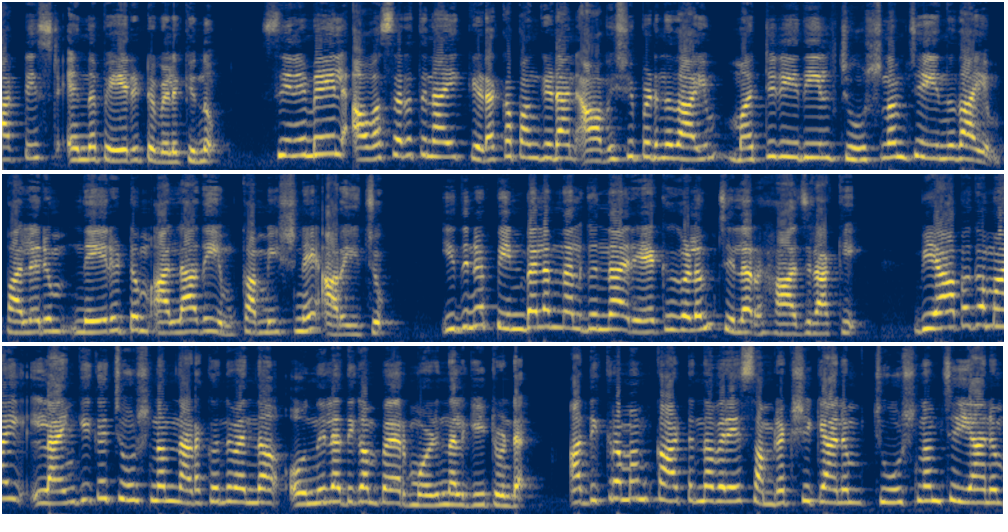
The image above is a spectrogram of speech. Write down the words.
ആർട്ടിസ്റ്റ് എന്ന് പേരിട്ട് വിളിക്കുന്നു. സിനിമയിൽ അവസരത്തിനായി കിടക്ക പങ്കിടാൻ ആവശ്യപ്പെടുന്നതായും മറ്റു രീതിയിൽ ചൂഷണം ചെയ്യുന്നതായും പലരും നേരിട്ടും അല്ലാതെയും കമ്മീഷനെ അറിയിച്ചു. ഇതിന് പിൻബലം നൽകുന്ന രേഖകളും ചിലർ ഹാജരാക്കി. വ്യാപകമായി ലൈംഗിക ചൂഷണം നടക്കുന്നുവെന്ന് ഒന്നിലധികം പേർ മൊഴി നൽകിയിട്ടുണ്ട്. അതിക്രമം കാട്ടുന്നവരെ സംരക്ഷിക്കാനും ചൂഷണം ചെയ്യാനും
